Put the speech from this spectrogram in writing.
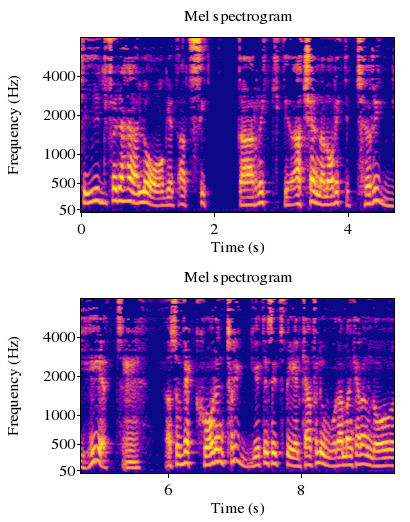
tid för det här laget att sitta riktigt, att känna någon riktig trygghet. Mm. Alltså Växjö har en trygghet i sitt spel, kan förlora, man kan ändå,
